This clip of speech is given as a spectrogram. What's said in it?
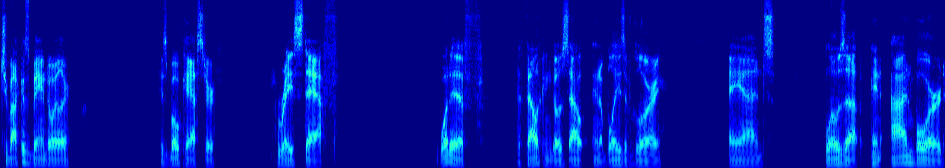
Chewbacca's bandolier, his bowcaster, Rey's staff. What if the Falcon goes out in a blaze of glory and blows up and on board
